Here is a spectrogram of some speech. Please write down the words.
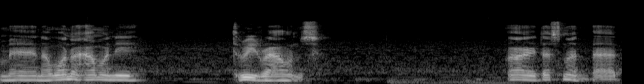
Man, I wonder how many three rounds. Alright, that's not bad.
